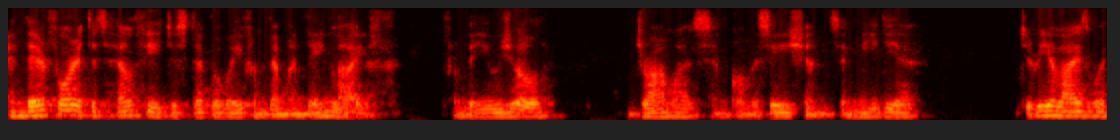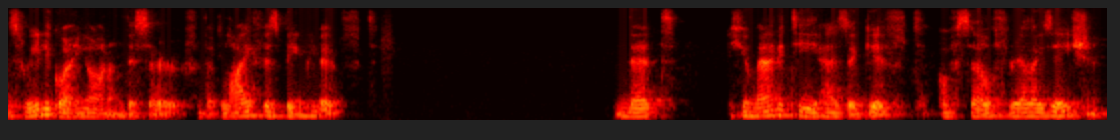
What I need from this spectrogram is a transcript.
And therefore, it is healthy to step away from the mundane life, from the usual dramas and conversations and media, to realize what's really going on on this earth, that life is being lived, that humanity has a gift of self realization,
